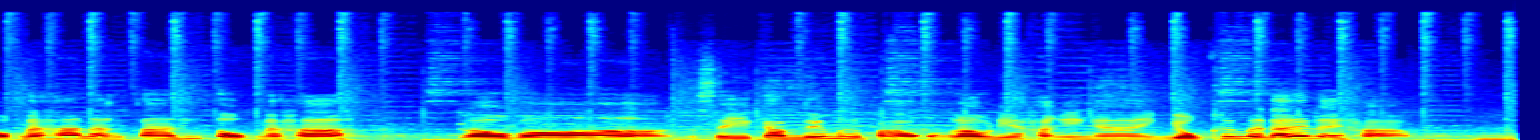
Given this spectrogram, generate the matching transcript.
ตกนะคะ หนังตาที่ตกนะคะ เราก็ศัลยกรรมด้วยมือเปล่าของเราเนี่ยค่ะง่ายๆ ยกขึ้นมาได้เลยค่ะอืม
